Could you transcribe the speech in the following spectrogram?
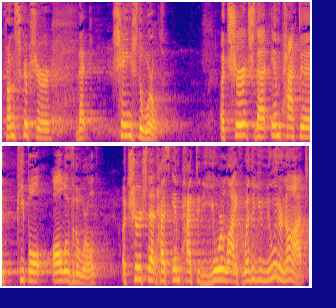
from Scripture that changed the world. A church that impacted people all over the world a church that has impacted your life. Whether you knew it or not,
